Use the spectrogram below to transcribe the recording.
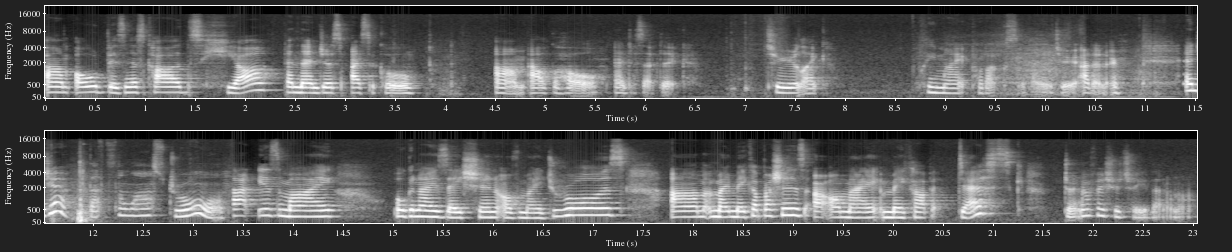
um, old business cards here and then just Isocol um, alcohol antiseptic to like clean my products if I need to. I don't know. And yeah, that's the last drawer. That is my organization of my drawers. Um, my makeup brushes are on my makeup desk. Don't know if I should show you that or not.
